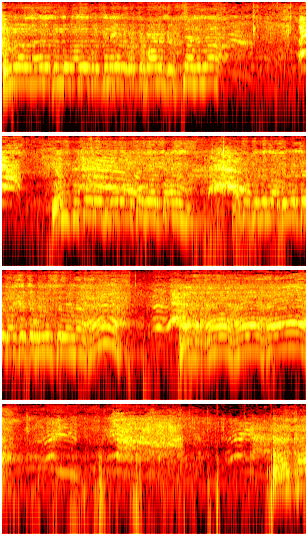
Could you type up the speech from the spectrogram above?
సింగాల నాగసింధు గారు బొగ్గినగర్ కొత్తపాలెం కృష్ణా జిల్లా. ఎం కిషోర్ రెడ్డి గారు ఆశీర్వాద పాలెం బాపట్ల జిల్లా బుల్లెట్ రాకెట్ ప్రదర్శన దూరంగా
